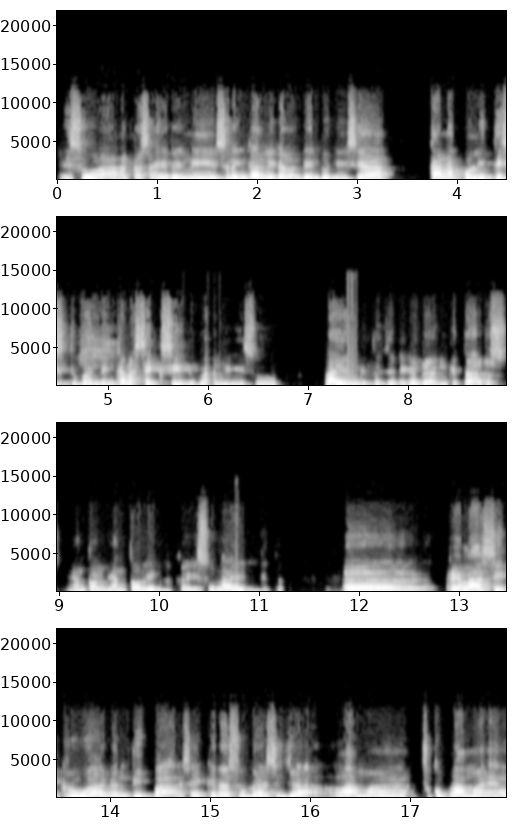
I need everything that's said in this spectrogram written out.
Isu hak atas air ini sering kali kalau di Indonesia kalah politis dibanding kalah seksi dibanding isu lain gitu. Jadi kadang kita harus nyantol-nyantolin ke isu lain gitu. Eh, relasi Kruha dan Tipa saya kira sudah sejak lama cukup lama ya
